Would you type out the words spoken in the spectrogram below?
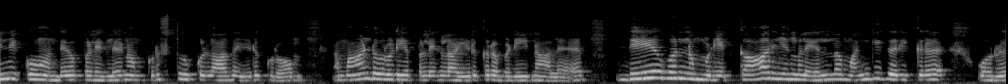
இன்றைக்கும் தேவ பிள்ளைகளே நாம் கிறிஸ்துவுக்குள்ளாக இருக்கிறோம். நம்ம ஆண்டவருடைய பிள்ளைகளாக இருக்கிறபடினால தேவன் நம்முடைய காரியங்களை எல்லாம் அங்கீகரிக்கிற ஒரு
